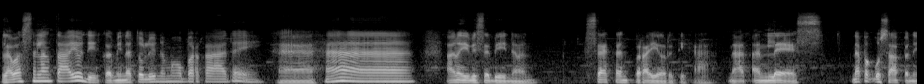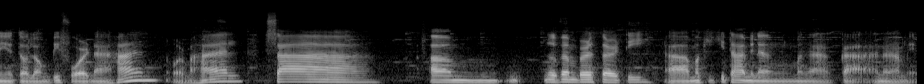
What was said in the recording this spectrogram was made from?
labas na lang tayo. Di kami natuloy ng mga barkada eh. Aha. Ano ibig sabihin nun? Second priority ka. Not unless napag-usapan ninyo to long before na han or mahal sa um, November 30, uh, makikita kami ng mga ka, ano namin,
